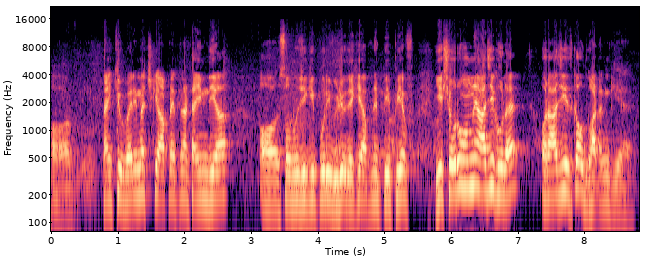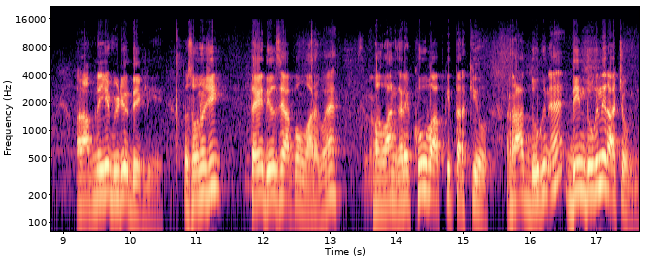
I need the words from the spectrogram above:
और थैंक यू वेरी मच कि आपने इतना टाइम दिया और सोनू जी की पूरी वीडियो देखी आपने पीपीएफ ये शोरूम हमने आज ही खोला है और आज ही इसका उद्घाटन किया है और आपने ये वीडियो देख ली है तो सोनू जी तय दिल से आपको मुबारक हो हैं। भगवान करे खूब आपकी तरक्की हो। रात दुगनी है? दिन दुगनी रात चौगनी।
